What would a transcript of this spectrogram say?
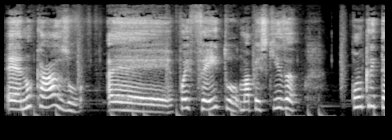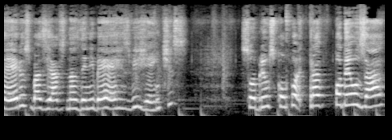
É, no caso, é, foi feito uma pesquisa com critérios baseados nas NBRs vigentes sobre os para poder usar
